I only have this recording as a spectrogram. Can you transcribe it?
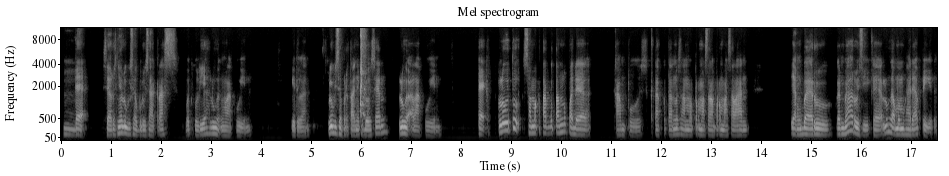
Hmm. kayak seharusnya lu bisa berusaha keras buat kuliah lu nggak ngelakuin. Gitu kan. Lu bisa bertanya ke dosen lu nggak lakuin. Kayak lu tuh sama ketakutan lu pada kampus ketakutan lu sama permasalahan-permasalahan yang baru bukan baru sih kayak lu nggak mau menghadapi gitu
